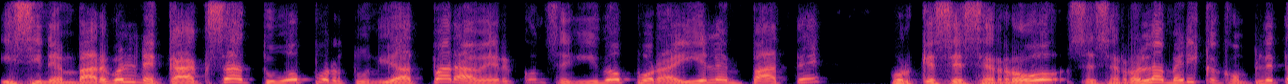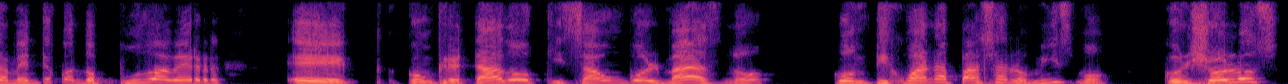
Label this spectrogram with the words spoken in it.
y sin embargo el Necaxa tuvo oportunidad para haber conseguido por ahí el empate porque se cerró, se cerró el América completamente cuando pudo haber eh, concretado quizá un gol más, ¿no? Con Tijuana pasa lo mismo. Con Cholos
